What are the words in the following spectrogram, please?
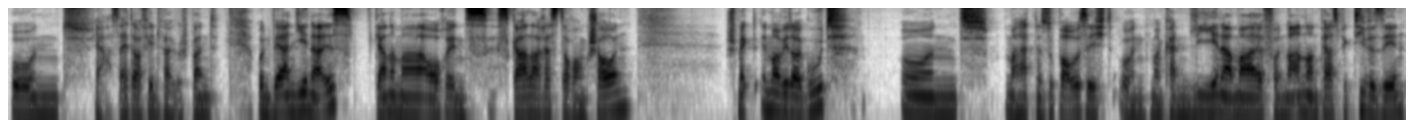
Und ja, seid auf jeden Fall gespannt. Und wer in Jena ist, gerne mal auch ins Scala-Restaurant schauen. Schmeckt immer wieder gut und man hat eine super Aussicht und man kann Jena mal von einer anderen Perspektive sehen.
